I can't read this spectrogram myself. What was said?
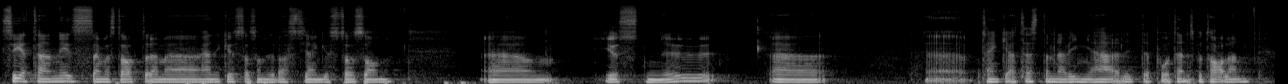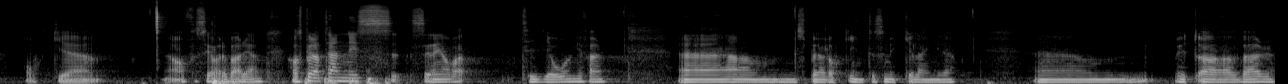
C-tennis som jag startade med Henrik Gustafsson och Sebastian Gustafsson. Eh, just nu eh, eh, tänker jag testa mina vingar här lite på Tennisportalen. Och eh, ja, får se var det börjar. Har spelat tennis sedan jag var 10 år ungefär. Ehm, spelar dock inte så mycket längre. Ehm, utöver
